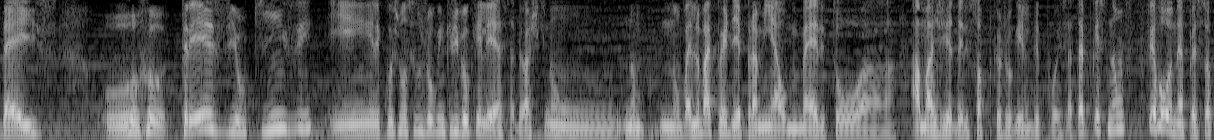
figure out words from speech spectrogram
10. O 13, o 15, e ele continua sendo o jogo incrível que ele é, sabe? Eu acho que não, não, não, vai, não vai perder pra mim o mérito ou a, a magia dele só porque eu joguei ele depois. Até porque senão ferrou, né? A pessoa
